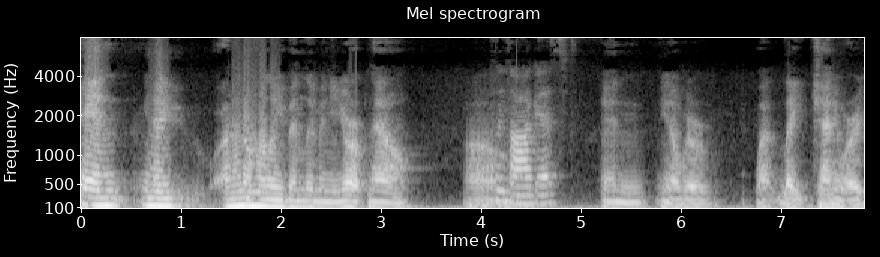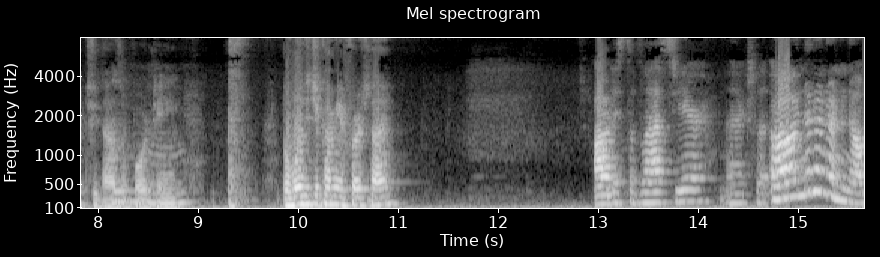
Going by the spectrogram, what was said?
And you know, I don't know how long you've been living in Europe now. Since Um, August. and you know we're what late January 2014. Mm-hmm. But when did you come here first time? August of last year, actually. Oh no no no no no!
